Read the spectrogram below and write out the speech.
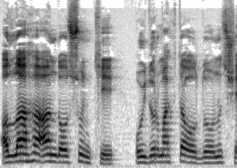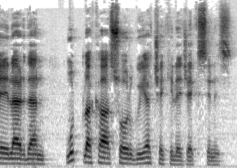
Allah'a andolsun ki uydurmakta olduğunuz şeylerden mutlaka sorguya çekileceksiniz.''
